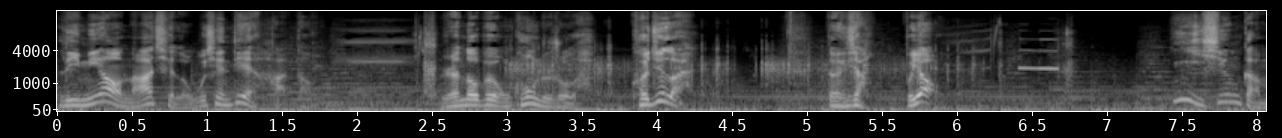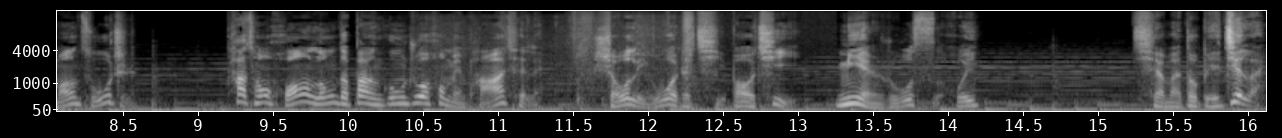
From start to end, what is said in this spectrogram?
李明耀拿起了无线电，喊道：“人都被我控制住了，快进来！”等一下，不要！一星赶忙阻止，他从黄龙的办公桌后面爬起来，手里握着起爆器。面如死灰，千万都别进来！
